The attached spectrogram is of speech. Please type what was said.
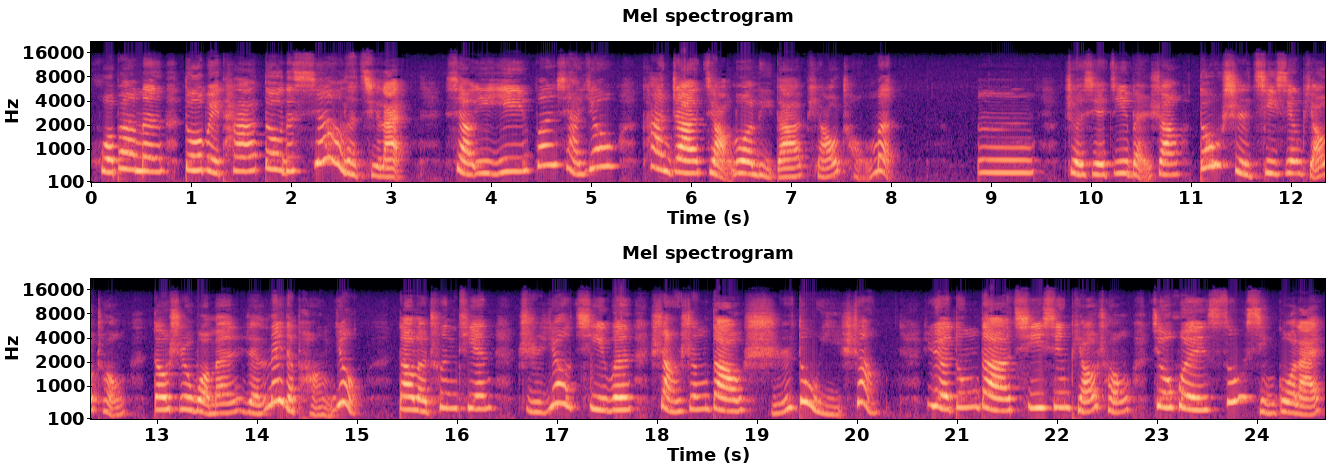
伙伴们都被他逗得笑了起来。小依依弯下腰，看着角落里的瓢虫们。嗯，这些基本上都是七星瓢虫，都是我们人类的朋友。到了春天，只要气温上升到十度以上，越冬的七星瓢虫就会苏醒过来，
